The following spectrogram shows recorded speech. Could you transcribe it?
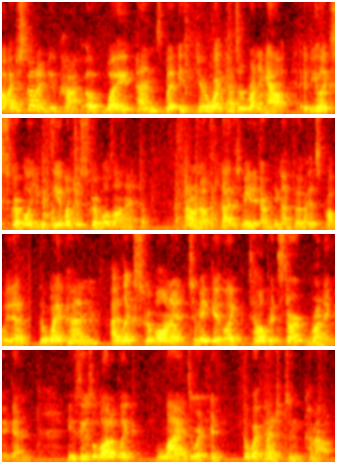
I just got a new pack of white pens, but if your white pens are running out, if you like scribble, you can see a bunch of scribbles on it. I don't know if that just made it everything unfocused, probably did. The white pen, I like scribble on it to make it like, to help it start running again. You can see there's a lot of like lines where it, the white just didn't come out.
